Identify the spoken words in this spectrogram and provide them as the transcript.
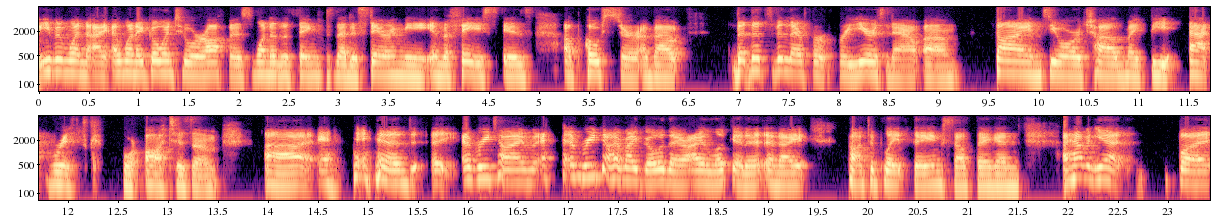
even when i when i go into her office one of the things that is staring me in the face is a poster about that that's been there for for years now um, signs your child might be at risk for autism. Uh, and, and every time, every time I go there, I look at it and I contemplate saying something, and I haven't yet, but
